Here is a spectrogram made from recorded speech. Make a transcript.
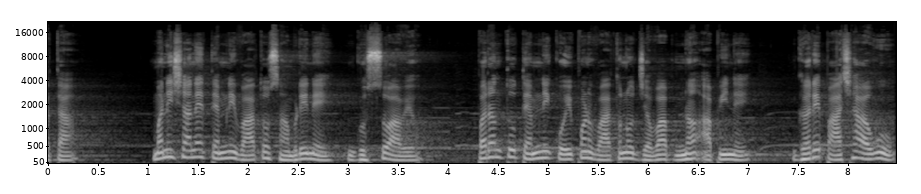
હતા. મનીષાને તેમની વાતો સાંભળીને ગુસ્સો આવ્યો. પરંતુ તેમની કોઈ પણ વાતનો જવાબ ન આપીને ઘરે પાછા આવવું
